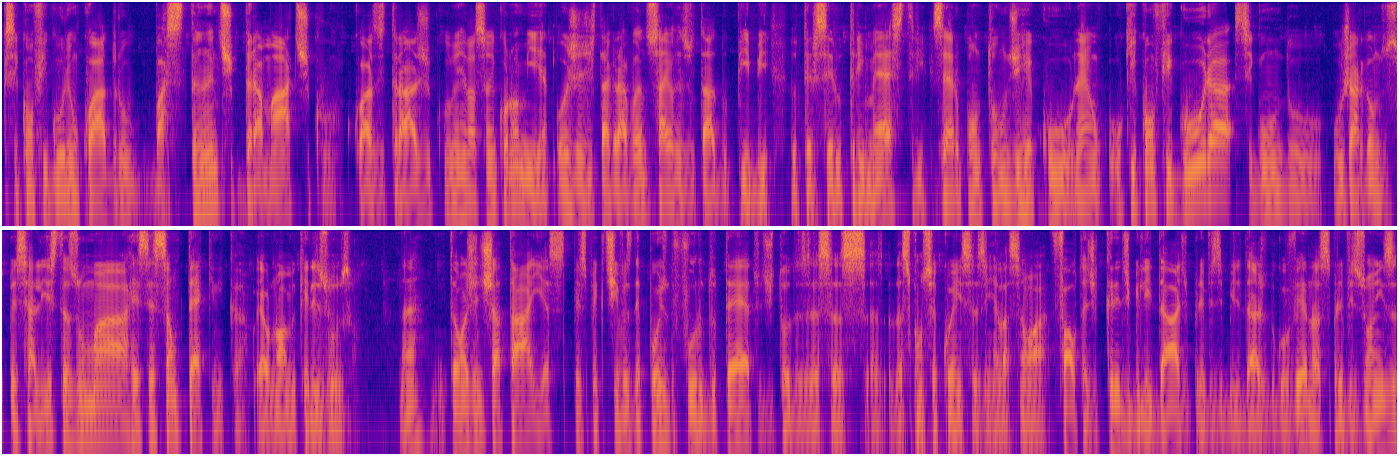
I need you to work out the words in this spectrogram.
que se configure um quadro bastante dramático, quase trágico em relação à economia. Hoje a gente está gravando, sai o resultado do PIB do terceiro trimestre, 0,1 de recuo, né? O que configura, segundo o jargão dos especialistas, uma recessão técnica, é o nome que eles usam. Né? Então a gente já está aí as perspectivas depois do furo do teto, de todas essas das consequências em relação à falta de credibilidade, previsibilidade do governo, as previsões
